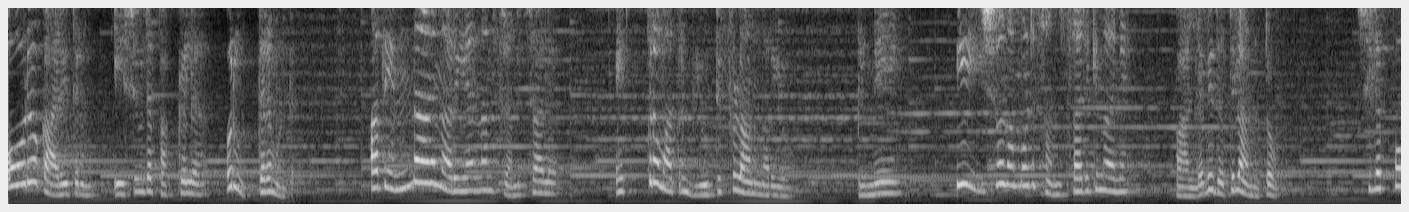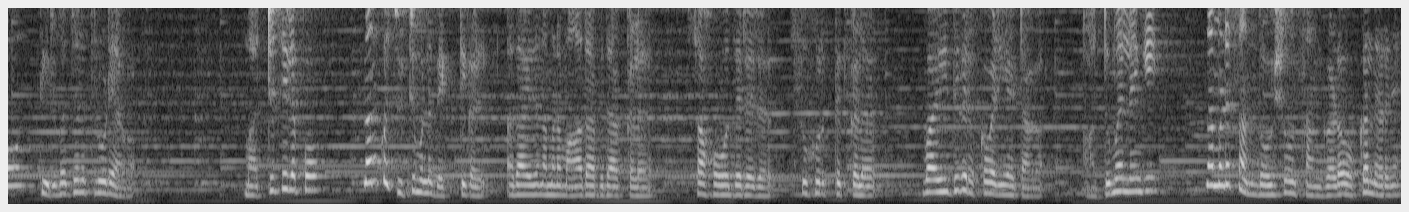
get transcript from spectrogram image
ഓരോ കാര്യത്തിനും യേശുവിന്റെ പക്കൽ ഒരു ഉത്തരമുണ്ട്. അതെന്താണെന്ന് അറിയാൻ നാം ശ്രമിച്ചാൽ എത്രമാത്രം ബ്യൂട്ടിഫുൾ ആണെന്നറിയോ? പിന്നെ ഈ ഈശോ നമ്മോട് സംസാരിക്കുന്നതിന് പല വിധത്തിലാണ് കേട്ടോ ചിലപ്പോൾ തിരുവചനത്തിലൂടെ ആവാം. മറ്റു ചിലപ്പോൾ നമുക്ക് ചുറ്റുമുള്ള വ്യക്തികൾ അതായത് നമ്മുടെ മാതാപിതാക്കൾ സഹോദരർ സുഹൃത്തുക്കൾ വൈദികരൊക്കെ വഴിയായിട്ടാകാം. അതുമല്ലെങ്കിൽ നമ്മുടെ സന്തോഷവും സങ്കടവും ഒക്കെ നിറഞ്ഞ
